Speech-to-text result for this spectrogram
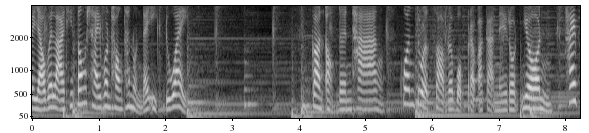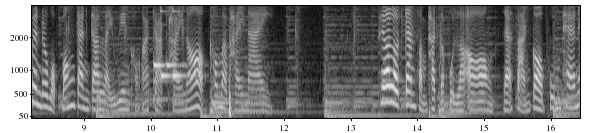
ระยะเวลาที่ต้องใช้บนท้องถนนได้อีกด้วย ก่อนออกเดินทาง ควรตรวจสอบระบบปรับอากาศในรถยนต์ ให้เป็นระบบป้องกันการไหลเวียนของอากาศภายนอกเข้ามาภายใน เพื่อลดการสัมผัสกับฝุ่นละออง และสารก่อภูมิแพ้ใน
